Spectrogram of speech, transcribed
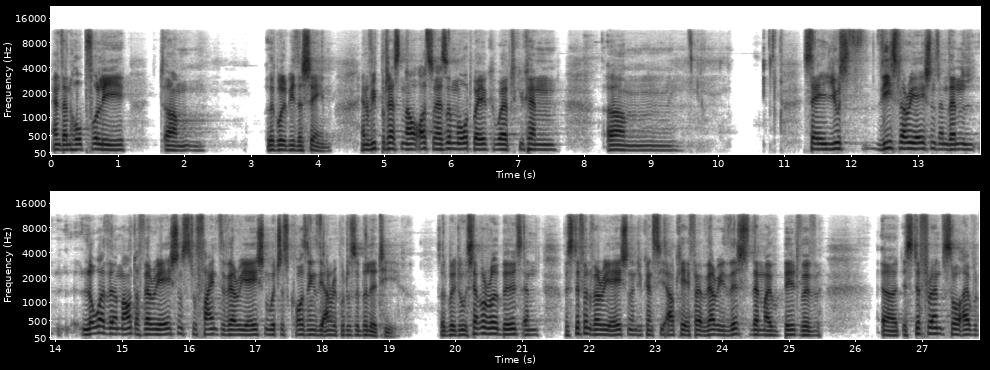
and then hopefully um, it will be the same. And reprotest now also has a mode where you, where you can um, say use these variations and then lower the amount of variations to find the variation which is causing the unreproducibility. So it will do several builds and with different variation and you can see, okay, if I vary this, then my build will, uh, is different. So I would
